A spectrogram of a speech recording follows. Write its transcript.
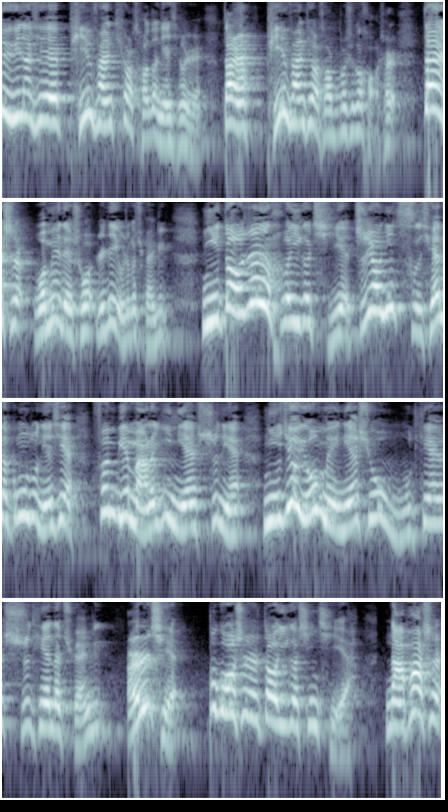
对于那些频繁跳槽的年轻人，当然频繁跳槽不是个好事儿，但是我们也得说，人家有这个权利。你到任何一个企业，只要你此前的工作年限分别满了一年、十年，你就有每年休五天、十天的权利。而且不光是到一个新企业，哪怕是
